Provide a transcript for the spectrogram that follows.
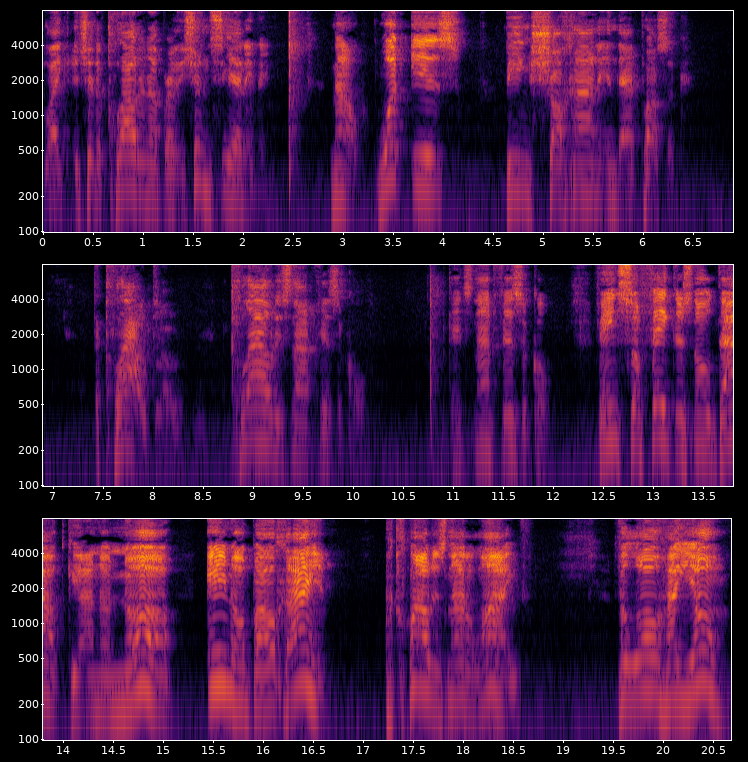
like it should have clouded up. You shouldn't see anything. Now, what is being shachan in that pasuk? The cloud. Cloud is not physical. It's not physical. Vein sofek, there's no doubt. Ki anano eno bal chayim. A cloud is not alive. Velo hayom,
